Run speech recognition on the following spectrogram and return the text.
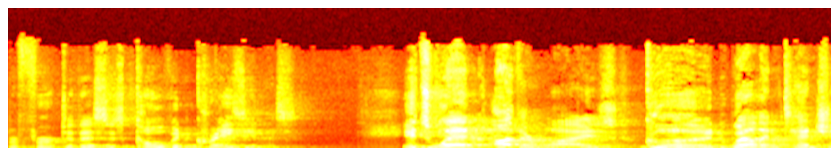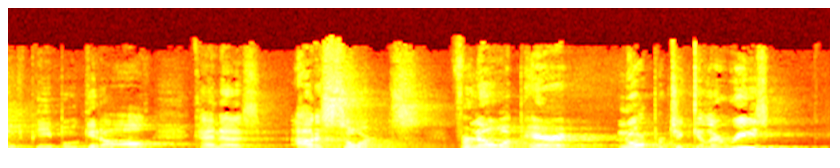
refer to this as COVID craziness. It's when otherwise good, well intentioned people get all kind of out of sorts for no apparent nor particular reason.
